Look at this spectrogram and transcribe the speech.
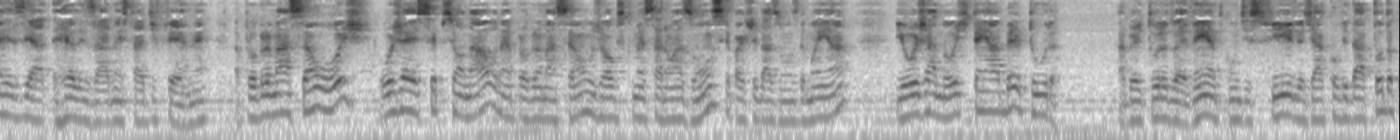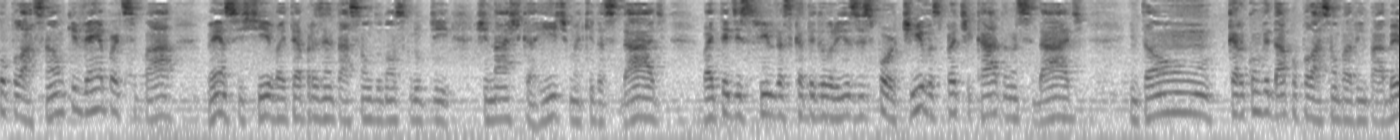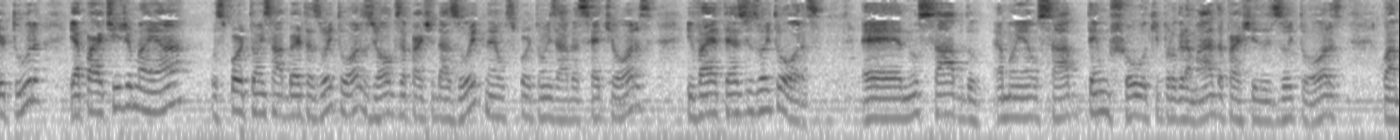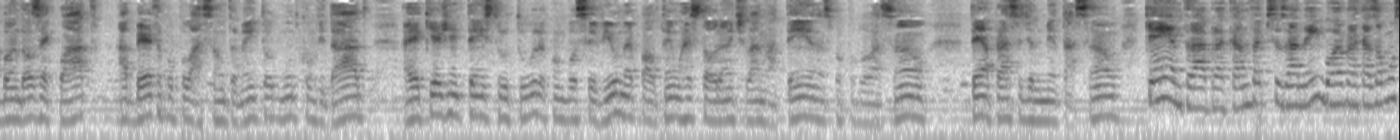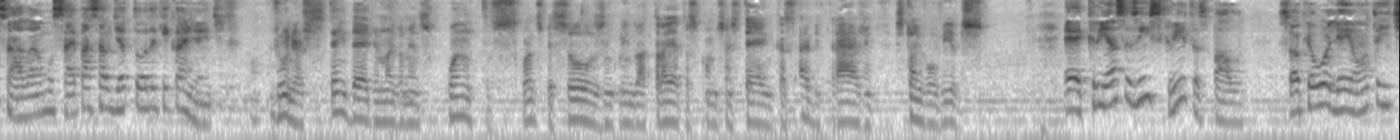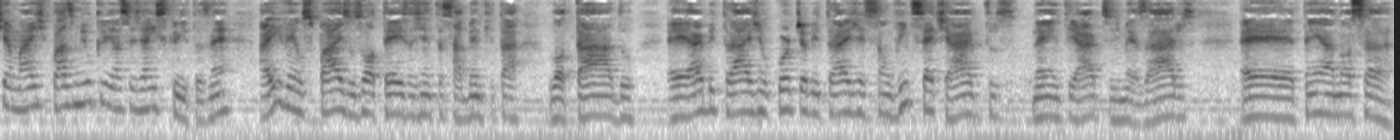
realizado na Estado de Ferro, né? A programação hoje, hoje é excepcional, né? A programação, os jogos começaram às 11, a partir das 11 da manhã, e hoje à noite tem a abertura abertura do evento, com desfile, já convidar toda a população que venha participar, venha assistir, vai ter apresentação do nosso grupo de ginástica ritmo aqui da cidade, vai ter desfile das categorias esportivas praticadas na cidade. Então, quero convidar a população para vir para a abertura e a partir de amanhã os portões são abertos às 8 horas, jogos a partir das 8, né? Os portões abrem às 7 horas e vai até às 18 horas. É, no sábado, amanhã o sábado, tem um show aqui programado a partir das 18 horas com a banda OZ4, aberta à população também, todo mundo convidado. Aí aqui a gente tem estrutura, como você viu, né, Paulo? Tem um restaurante lá no Atenas para a população, tem a praça de alimentação. Quem entrar para cá não vai precisar nem ir embora para casa almoçar, vai almoçar e passar o dia todo aqui com a gente. Júnior, tem ideia de mais ou menos quantos, quantas pessoas, incluindo atletas, comissões técnicas, arbitragem, estão envolvidos? É, crianças inscritas, Paulo. Só que eu olhei ontem e tinha mais de quase mil crianças já inscritas, né? Aí vem os pais, os hotéis, a gente tá sabendo que tá lotado. É, arbitragem, o corpo de arbitragem são 27 árbitros, né? Entre árbitros e mesários. É, tem a nossa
